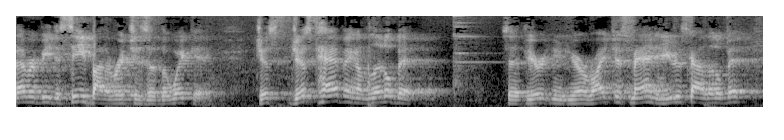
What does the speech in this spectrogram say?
ever be deceived by the riches of the wicked. Just just having a little bit. So if you're you're a righteous man and you just got a little bit,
